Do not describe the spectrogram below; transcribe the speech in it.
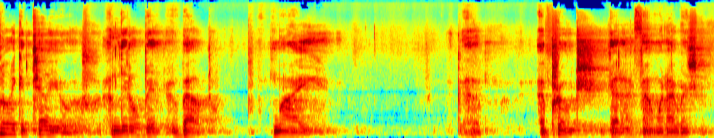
Well, I could tell you a little bit about my uh, approach that I found when I was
